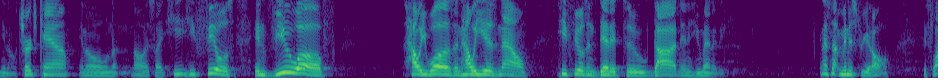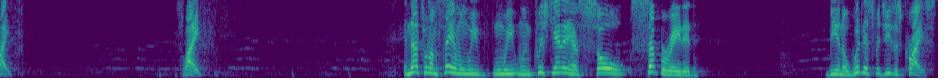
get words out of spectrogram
you know, church camp. You know, no, it's like he he feels in view of how he was and how he is now, he feels indebted to God and humanity. And that's not ministry at all. It's life. It's life. And that's what I'm saying when we when we when Christianity has so separated being a witness for Jesus Christ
